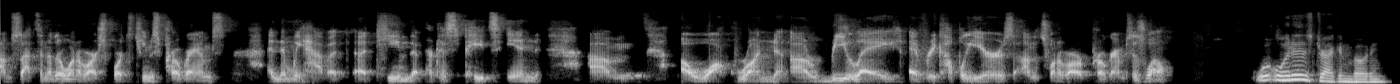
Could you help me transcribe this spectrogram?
Um, so that's another one of our sports teams programs. And then we have a, a team that participates in um, a walk, run, uh, relay every couple years. Um, it's one of our programs as well. what is dragon boating?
